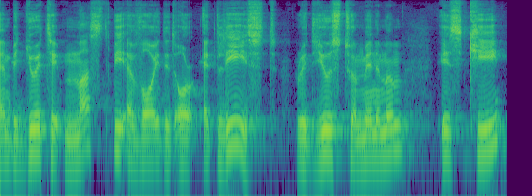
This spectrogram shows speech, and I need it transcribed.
ambiguity must be avoided or at least reduced to a minimum is key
